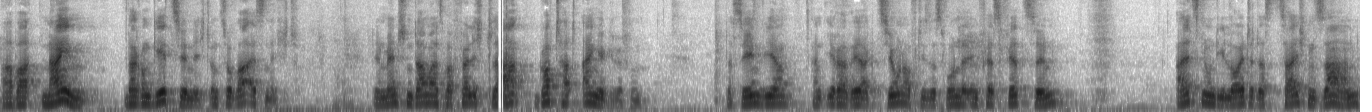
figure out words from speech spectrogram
Aber nein, darum geht es hier nicht und so war es nicht. Den Menschen damals war völlig klar, Gott hat eingegriffen. Das sehen wir an ihrer Reaktion auf dieses Wunder in Vers 14. Als nun die Leute das Zeichen sahen,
